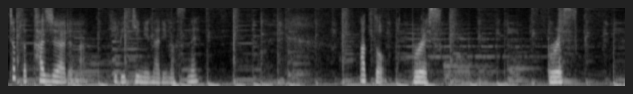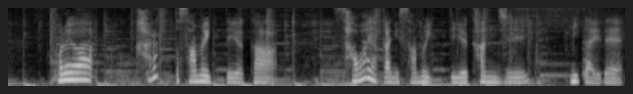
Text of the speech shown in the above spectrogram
ちょっとカジュアルな響きになりますね。あと brisk brisk これはカラッと寒いっていうか爽やかに寒いっていう感じみたいで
